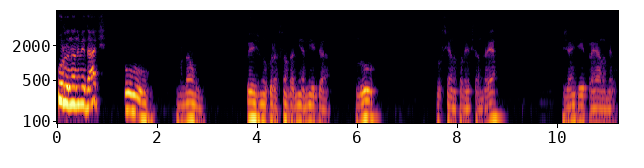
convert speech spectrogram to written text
Por unanimidade, o mandar um Beijo no coração da minha amiga Lu, Luciana Florencio André. Já enviei para ela meus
